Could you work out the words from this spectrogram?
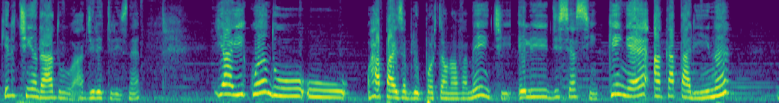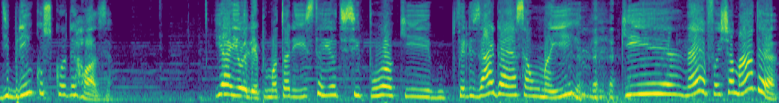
que ele tinha dado a diretriz, né? E aí, quando o, o rapaz abriu o portão novamente, ele disse assim: Quem é a Catarina de brincos cor-de-rosa? E aí eu olhei pro motorista e eu disse, pô, que felizarda é essa uma aí que, né, foi chamada.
